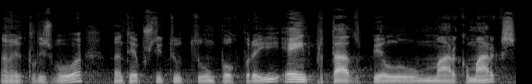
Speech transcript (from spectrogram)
na noite de Lisboa. Portanto, é prostituto um pouco por aí. É interpretado pelo Marco Marques.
